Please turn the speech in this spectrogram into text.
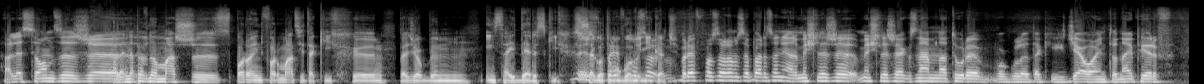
ale sądzę, że... Ale na pewno masz y, sporo informacji takich, y, powiedziałbym, insiderskich, z czego to mogło pozor- wynikać. Wbrew pozorom za bardzo nie, ale myślę, że myślę, że jak znam naturę w ogóle takich działań, to najpierw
